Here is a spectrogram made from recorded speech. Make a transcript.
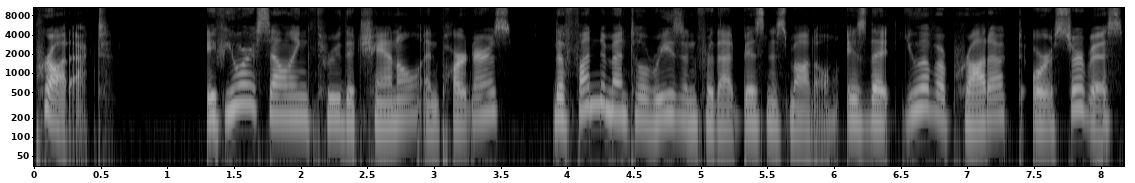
Product. If you are selling through the channel and partners, the fundamental reason for that business model is that you have a product or a service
